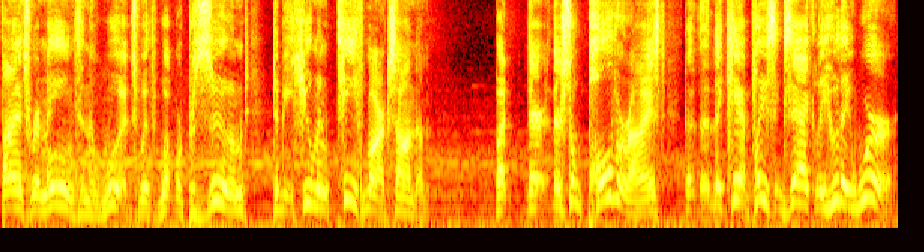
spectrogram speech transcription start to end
finds remains in the woods with what were presumed to be human teeth marks on them. But they're, they're so pulverized that they can't place exactly who they were.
